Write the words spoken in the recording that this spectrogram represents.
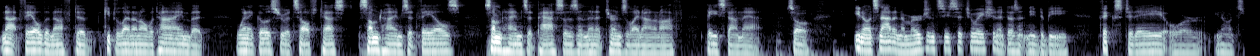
not failed enough to keep the light on all the time, but when it goes through its self test, sometimes it fails, sometimes it passes, and then it turns the light on and off based on that. So, you know, it's not an emergency situation. It doesn't need to be fixed today, or, you know, it's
